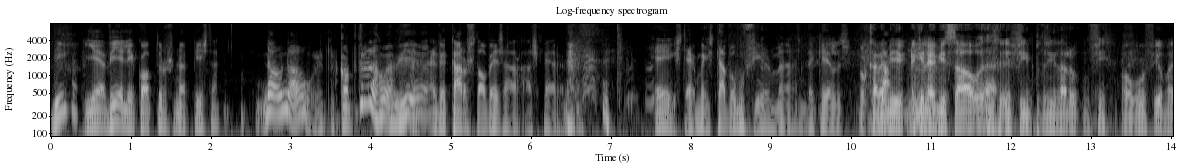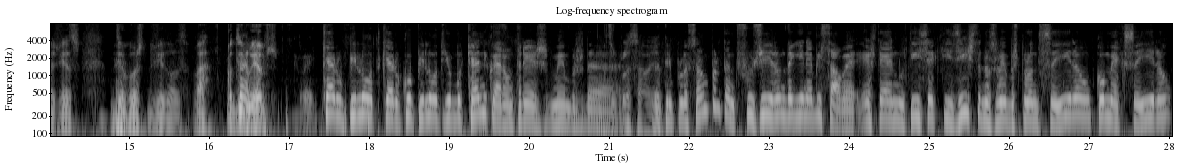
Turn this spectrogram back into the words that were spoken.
Diga. E havia helicópteros na pista? Não, não, helicóptero não havia. Havia carros talvez à, à espera, não é? É, isto, é, isto estava um firme daqueles. Meu caro amigo, a Guiné-Bissau, ah. enfim, poderia dar enfim, algum filme às vezes de gosto duvidoso. Vá, continuemos. Quer o piloto, quer o copiloto e o mecânico, eram três membros da, tripulação, da tripulação portanto, fugiram da Guiné-Bissau. É, esta é a notícia que existe, não sabemos por onde saíram, como é que saíram,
